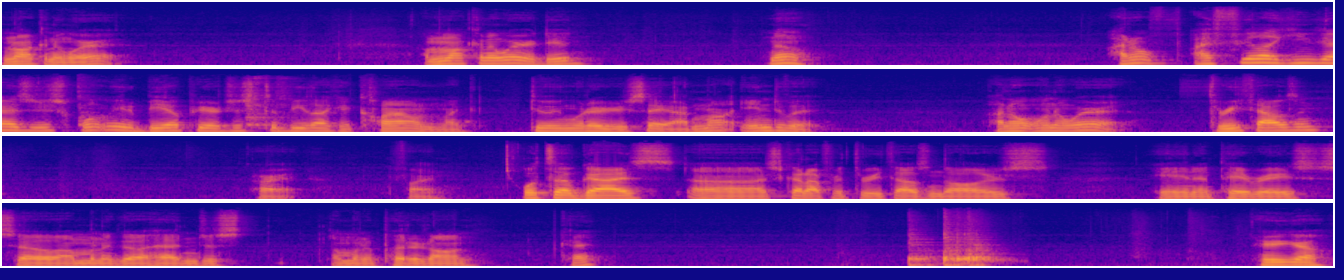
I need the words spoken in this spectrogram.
I'm not going to wear it. I'm not going to wear it, dude. No. I don't, I feel like you guys just want me to be up here just to be like a clown, like doing whatever you say. I'm not into it. I don't want to wear it. 3000 All right, fine. What's up, guys? Uh, I just got for $3,000 in a pay raise, so I'm going to go ahead and just, I'm going to put it on, okay? Here you go.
